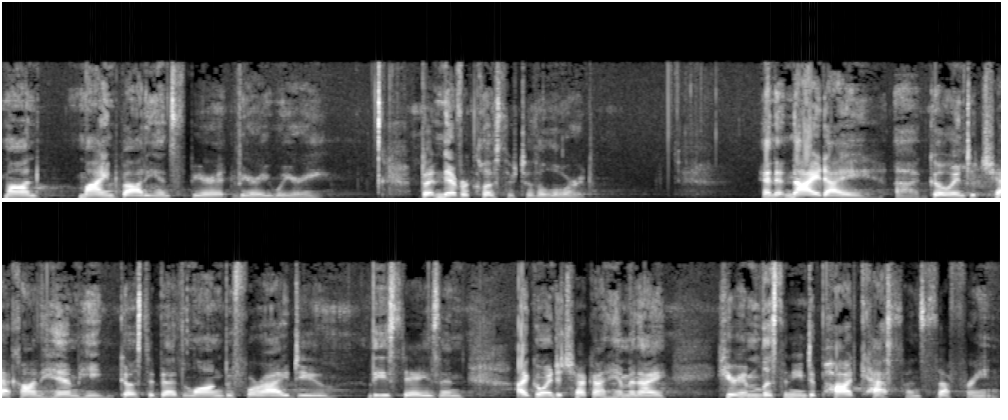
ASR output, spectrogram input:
mind, body, and spirit, very weary, but never closer to the Lord. And at night, I uh, go in to check on him. He goes to bed long before I do these days. And I go in to check on him, and I hear him listening to podcasts on suffering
